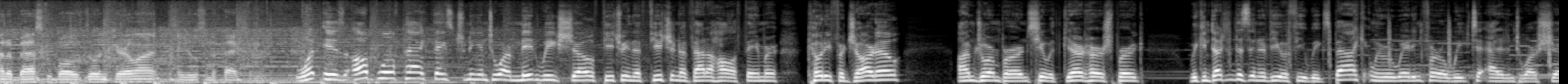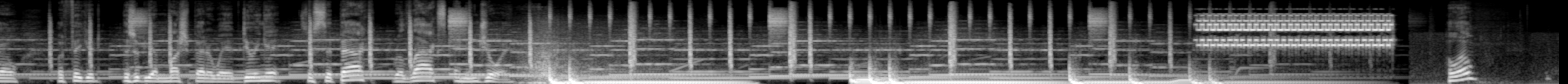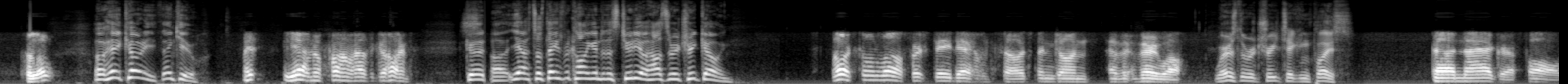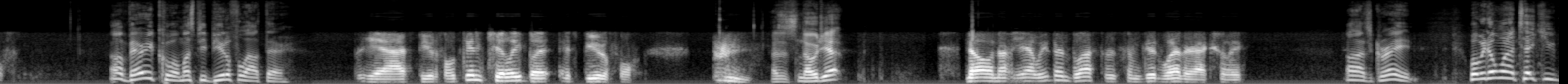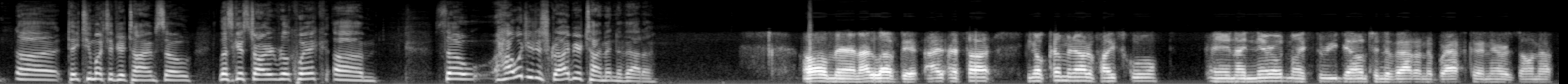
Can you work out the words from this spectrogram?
I'm Nevada basketball's Jordan Caroline, and you listen to Pack Center. What is up, Wolfpack? Thanks for tuning into our midweek show featuring the future Nevada Hall of Famer, Cody Fajardo. I'm Jordan Burns here with Garrett Hirschberg. We conducted this interview a few weeks back, and we were waiting for a week to add it into our show, but figured this would be a much better way of doing it. So sit back, relax, and enjoy. Hello? Hello. Oh, hey, Cody. Thank you. Yeah, no problem. How's it going? Good. Uh, yeah, so thanks for calling into the studio. How's the retreat going? Oh, it's going well. First day down, so it's been going very well. Where's the retreat taking place? Uh, Niagara Falls. Oh, very cool. Must be beautiful out there. Yeah, it's beautiful. It's getting chilly, but it's beautiful. Has it snowed yet? no, not yeah. We've been blessed with some good weather, actually. Oh, that's great. Well, we don't want to take you uh, take too much of your time, so let's get started real quick. Um, so, how would you describe your time at Nevada? Oh man, I loved it. I, I thought, you know, coming out of high school, and I narrowed my three down to Nevada, Nebraska, and Arizona.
